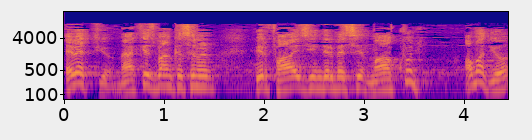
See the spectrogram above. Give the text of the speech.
evet diyor Merkez Bankası'nın bir faiz indirmesi makul ama diyor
